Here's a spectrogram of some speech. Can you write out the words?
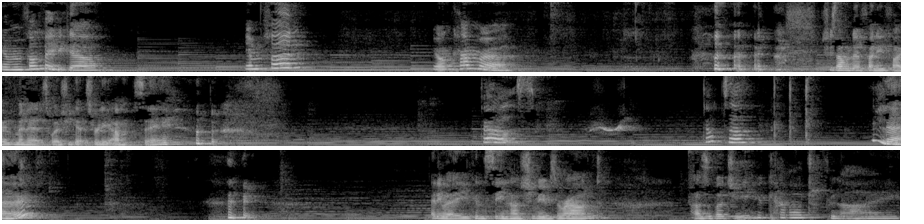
You having fun, baby girl? You having fun? You're on camera. She's having a funny five minutes where she gets really antsy. Delts. Delta. Hello. anyway, you can see how she moves around as a budgie who cannot fly.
